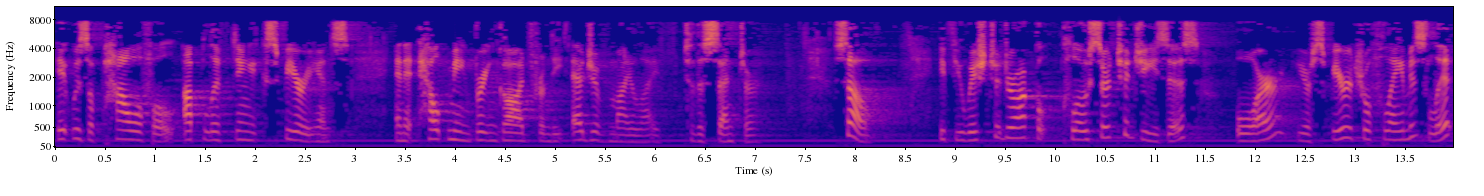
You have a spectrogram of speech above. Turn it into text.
It was a powerful, uplifting experience, and it helped me bring God from the edge of my life to the center. So, if you wish to draw cl- closer to Jesus, or your spiritual flame is lit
